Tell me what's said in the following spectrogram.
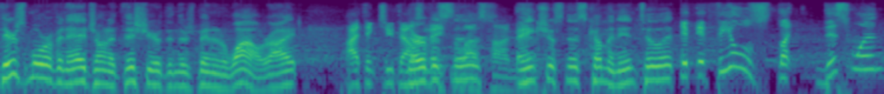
there's more of an edge on it this year than there's been in a while, right? I think 2008 is the last time. Anxiousness coming into it. it. It feels like this one.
